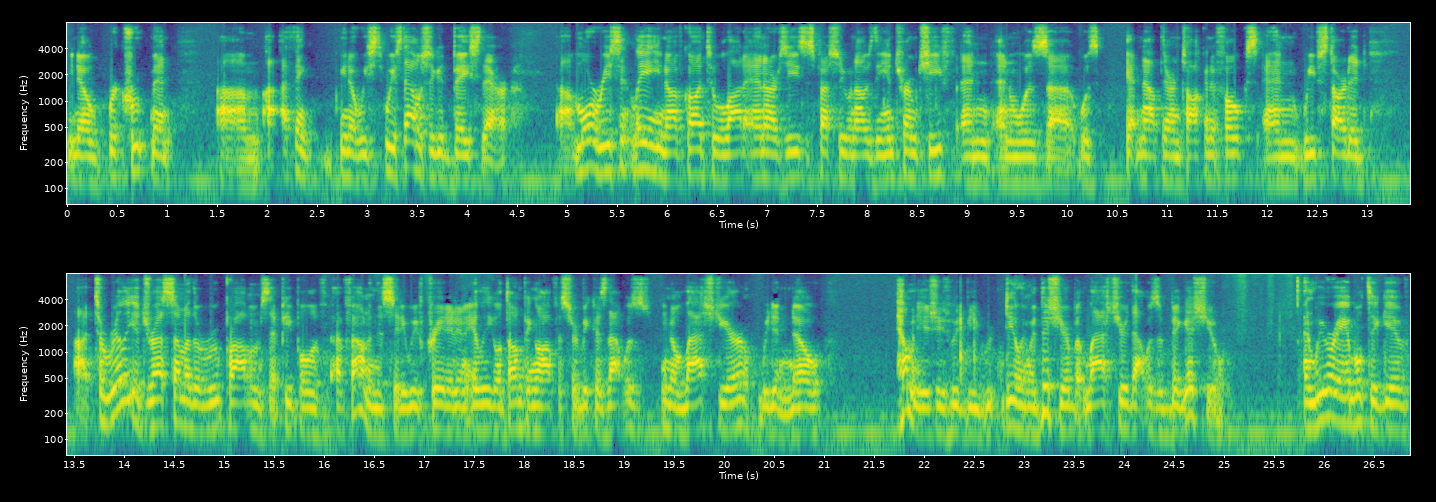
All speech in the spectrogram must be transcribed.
you know recruitment. Um, I think you know we we established a good base there. Uh, more recently, you know, I've gone to a lot of NRZs, especially when I was the interim chief and and was uh, was getting out there and talking to folks. And we've started uh, to really address some of the root problems that people have, have, found in the city. We've created an illegal dumping officer because that was, you know, last year we didn't know how many issues we'd be dealing with this year, but last year that was a big issue. And we were able to give,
